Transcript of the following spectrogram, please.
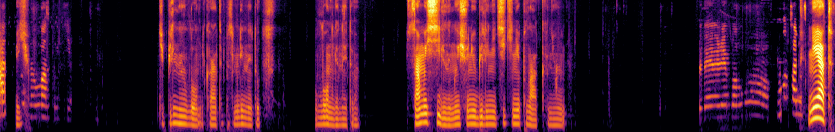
Ай, дебильная лонга. А ты посмотри на эту лонга на этого. Самый сильный. Мы еще не убили ни Тики, ни Плак. Не у- Переполох. Ну, Нет!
